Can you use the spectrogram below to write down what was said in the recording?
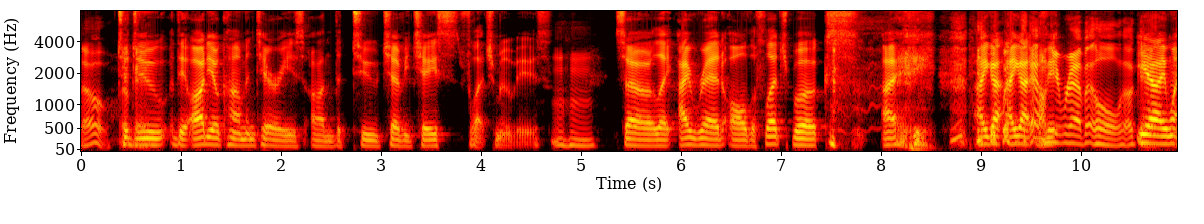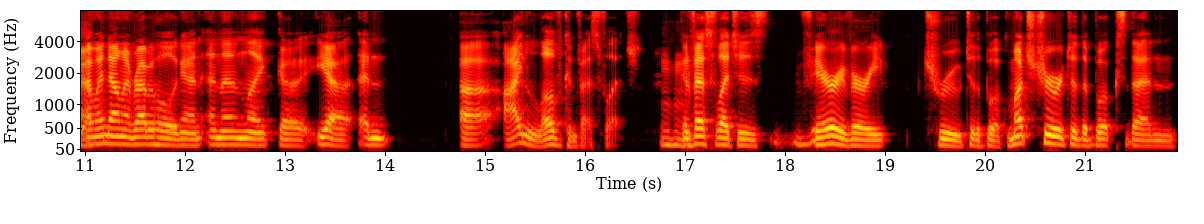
Oh, to do the audio commentaries on the two chevy chase fletch movies hmm so like i read all the fletch books i I got- I got down vi- your rabbit hole. Okay. yeah i went i went down my rabbit hole again and then like uh yeah and uh i love confess fletch Mhm. confess fletch is very very true to the book, much truer to the books than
